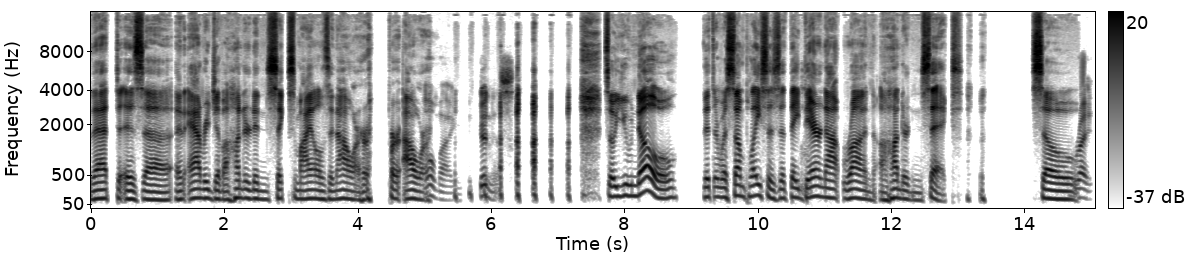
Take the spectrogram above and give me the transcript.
That is uh, an average of 106 miles an hour per hour. Oh my goodness. So you know that there was some places that they dare not run 106. so right.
